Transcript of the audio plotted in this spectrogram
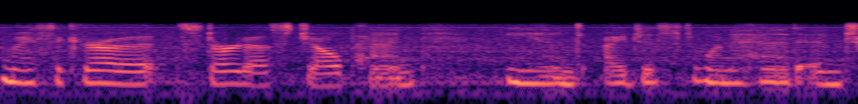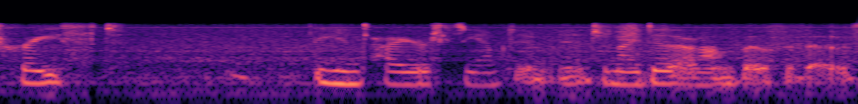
my Sakura Stardust gel pen, and I just went ahead and traced the entire stamped image and I did that on both of those.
